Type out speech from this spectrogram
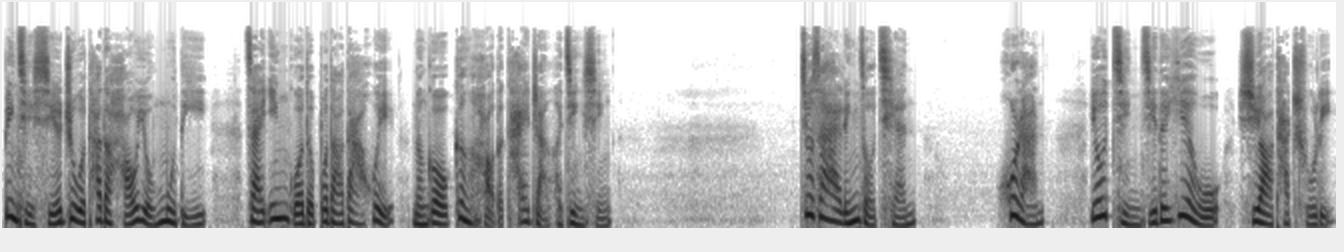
并且协助他的好友穆迪在英国的布道大会能够更好的开展和进行。就在临走前，忽然有紧急的业务需要他处理。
